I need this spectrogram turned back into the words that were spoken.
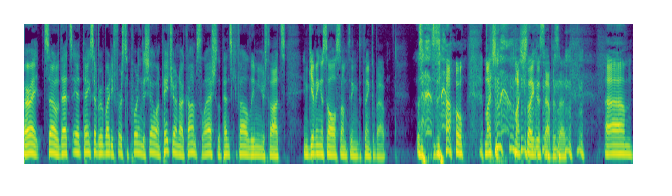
All right, so that's it. Thanks everybody for supporting the show on patreon.com slash the Pensky file, leaving your thoughts and giving us all something to think about. so much much like this episode. Um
